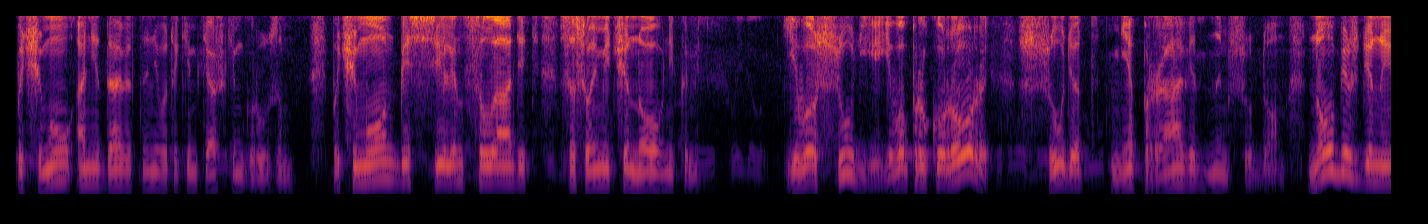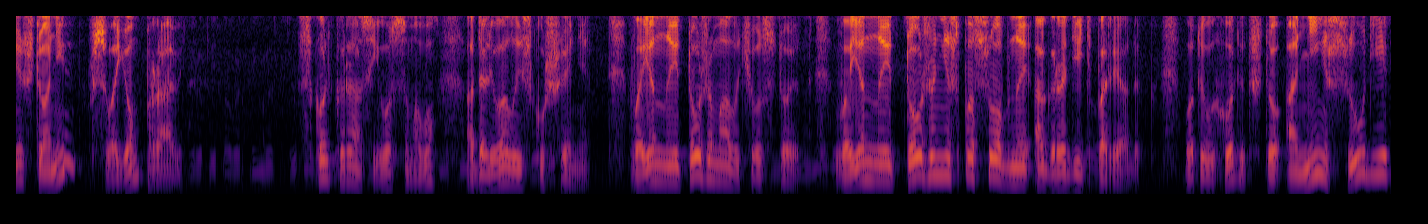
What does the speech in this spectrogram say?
почему они давят на него таким тяжким грузом, почему он бессилен сладить со своими чиновниками. Его судьи, его прокуроры судят неправедным судом, но убеждены, что они в своем праве. Сколько раз его самого одолевало искушение. Военные тоже мало чего стоят. Военные тоже не способны оградить порядок. Вот и выходит, что они, судьи,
